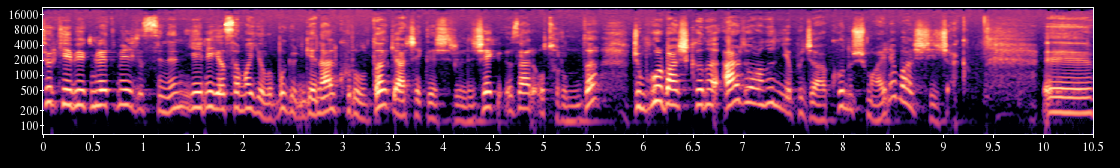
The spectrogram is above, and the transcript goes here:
Türkiye Büyük Millet Meclisi'nin yeni yasama yılı bugün genel kurulda gerçekleştirilecek özel oturumda Cumhurbaşkanı Erdoğan'ın yapacağı konuşmayla başlayacak. Ee,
